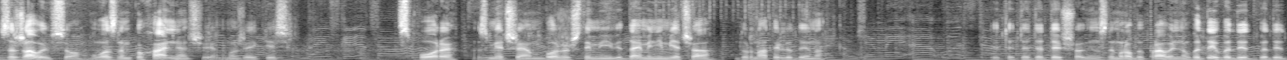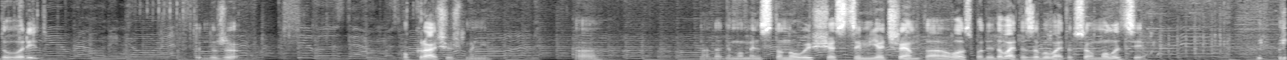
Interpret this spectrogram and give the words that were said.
зажав і все. У вас з ним кохання, чи може якісь спори з м'ячем. Боже ж ти мій, віддай мені м'яча, дурна ти людина. Де, де, де, де, що він з ним робить? Правильно, веди, веди, веди до воріт. Ти дуже покращиш мені. А, на даний момент становище з цим м'ячем. Та господи, давайте забивайте, все, молодці.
